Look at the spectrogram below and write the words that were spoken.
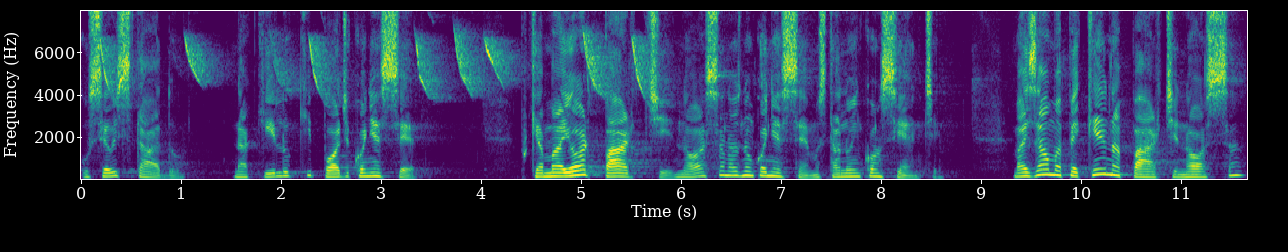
o seu estado naquilo que pode conhecer. Porque a maior parte nossa nós não conhecemos, está no inconsciente. Mas há uma pequena parte nossa,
